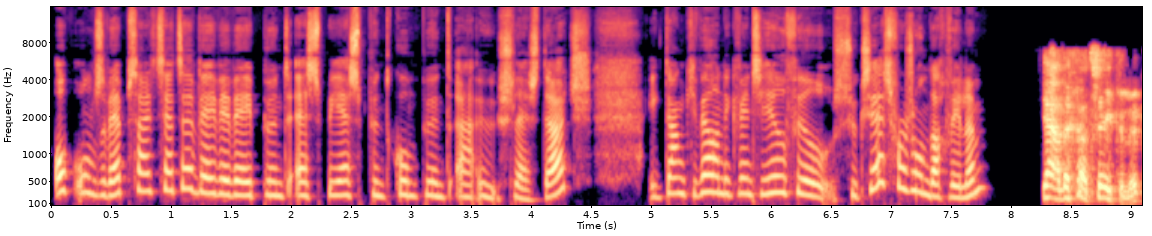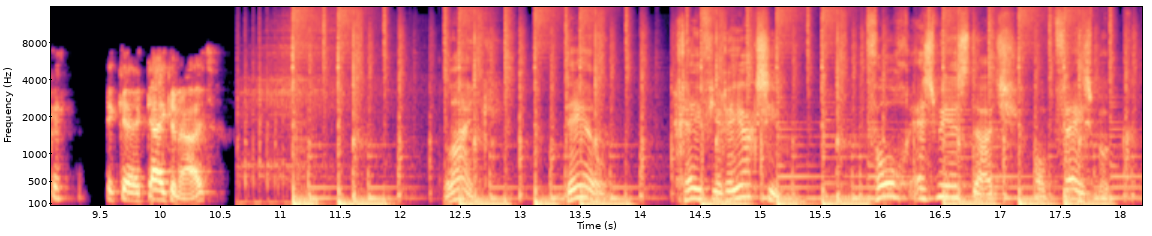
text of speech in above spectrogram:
op onze website zetten, www.sps.com.au Dutch. Ik dank je wel en ik wens je heel veel succes voor zondag, Willem. Ja, dat gaat zeker lukken. Ik uh, kijk ernaar uit. Like, deel, geef je reactie. Volg SBS Dutch op Facebook.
